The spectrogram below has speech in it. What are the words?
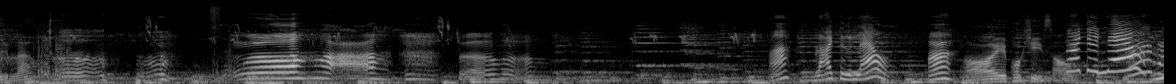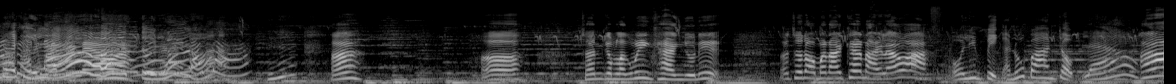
ตื่นแล้ว เออเออฮะลายตื่นแล้ว ฮะบายพ่อขี้เศร้านายตื่นแล้วตื่นแล้ว ตื่นแล้วเหรอฮะเออฉันกำลังวิ่งแข่งอยู่นี่ แล้วฉันออกมานานแค่ไหนแล้วอะโอลิมปิกอนุบาลจบแล้วฮะ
